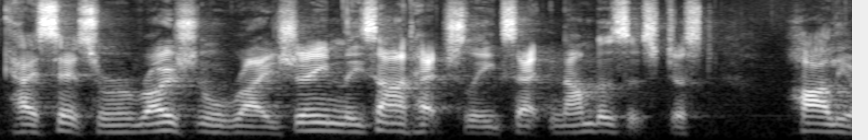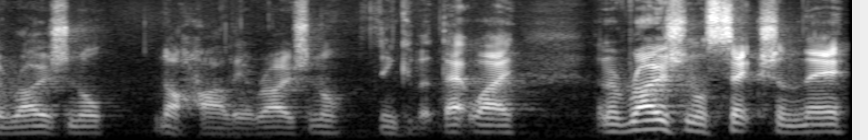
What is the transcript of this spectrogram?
Okay, so it's an erosional regime. These aren't actually exact numbers. It's just highly erosional, not highly erosional. Think of it that way. An erosional section there.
